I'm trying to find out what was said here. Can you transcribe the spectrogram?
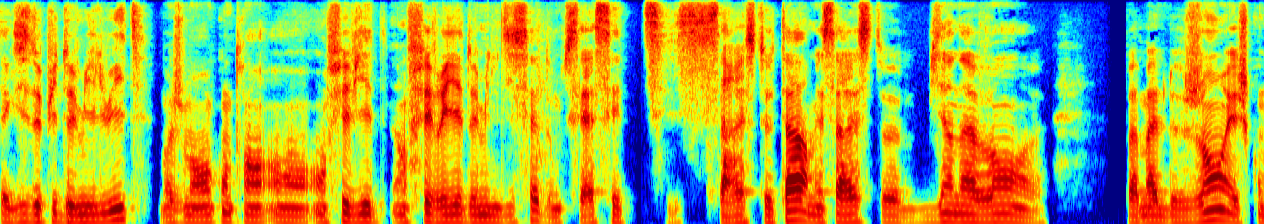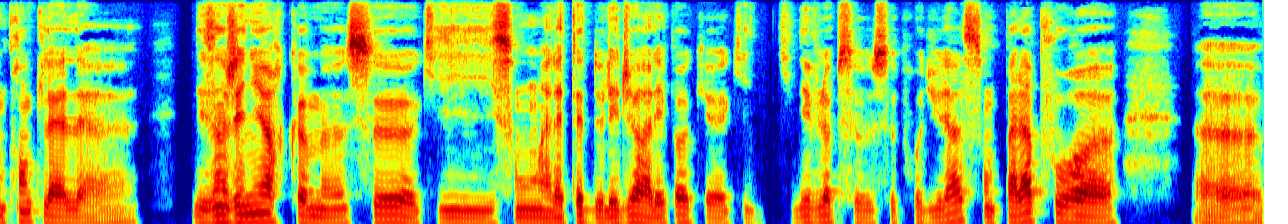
Ça existe depuis 2008. Moi, je me rends compte en, février, en février 2017, donc c'est assez, ça reste tard, mais ça reste bien avant euh, pas mal de gens. Et je comprends que la, des ingénieurs comme euh, ceux qui sont à la tête de Ledger à l'époque, euh, qui, développent ce, produit-là, sont pas là pour euh, euh,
